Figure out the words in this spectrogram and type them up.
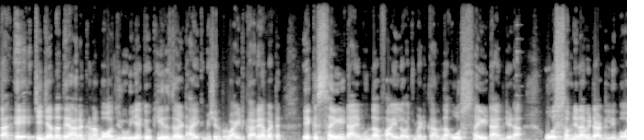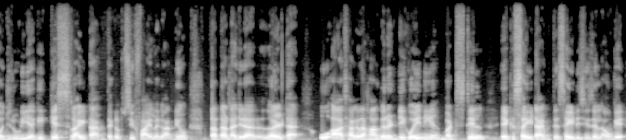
ਤਾਂ ਇਹ ਚੀਜ਼ਾਂ ਦਾ ਧਿਆਨ ਰੱਖਣਾ ਬਹੁਤ ਜ਼ਰੂਰੀ ਹੈ ਕਿਉਂਕਿ ਰਿਜ਼ਲਟ ਹਾਈ ਕਮਿਸ਼ਨ ਪ੍ਰੋਵਾਈਡ ਕਰ ਰਿਹਾ ਬਟ ਇੱਕ ਸਹੀ ਟਾਈਮ ਹੁੰਦਾ ਫਾਈਲ ਲੌਜਮੈਂਟ ਕਰਨ ਦਾ, ਉਹ ਸਹੀ ਟਾਈਮ ਜਿਹੜਾ, ਉਹ ਸਮਝਣਾ ਵੀ ਤੁਹਾਡੇ ਲਈ ਬਹੁਤ ਜ਼ਰੂਰੀ ਹੈ ਕਿ ਕਿਸ ਰਾਈਟ ਟਾਈਮ ਤੱਕ ਤੁਸੀਂ ਫਾਈਲ ਲਗਾਉਂਦੇ ਹੋ। ਤਾਂ ਤੁਹਾਡਾ ਜਿਹੜਾ ਰਿਜ਼ਲਟ ਹੈ ਉਹ ਆ ਸਕਦਾ, ਹਾਂ ਗਾਰੰਟੀ ਕੋਈ ਨਹੀਂ ਹੈ ਬਟ ਸਟਿਲ ਇੱਕ ਸਹੀ ਟਾਈਮ ਤੇ ਸਹੀ ਡਿਸੀਜਨ ਲਾਓਗੇ,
